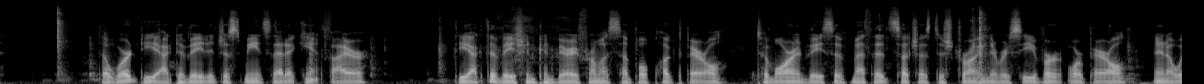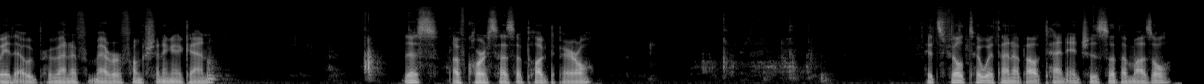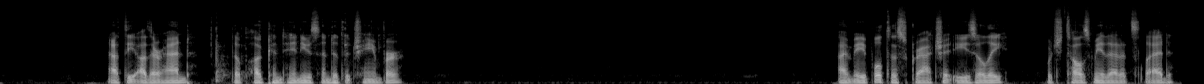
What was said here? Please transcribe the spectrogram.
The word deactivated just means that it can't fire. Deactivation can vary from a simple plugged barrel to more invasive methods such as destroying the receiver or barrel in a way that would prevent it from ever functioning again. This, of course, has a plugged barrel. It's filled to within about 10 inches of the muzzle. At the other end, the plug continues into the chamber. I'm able to scratch it easily, which tells me that it's lead.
